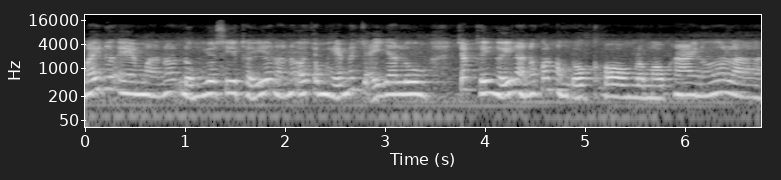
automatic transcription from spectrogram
mấy đứa em mà nó đụng vô xe thủy là nó ở trong hẻm nó chạy ra luôn. Chắc thủy nghĩ là nó có nồng độ cồn là một hai nữa là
